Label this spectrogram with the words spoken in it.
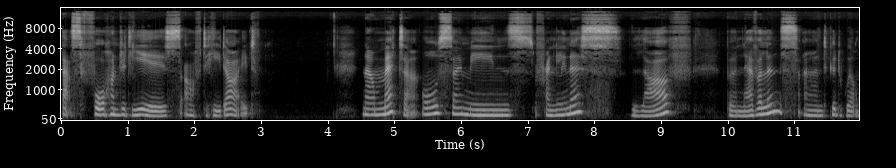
That's 400 years after he died. Now, metta also means friendliness, love, benevolence, and goodwill.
